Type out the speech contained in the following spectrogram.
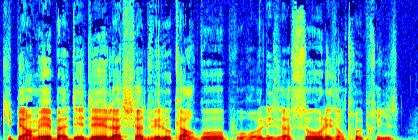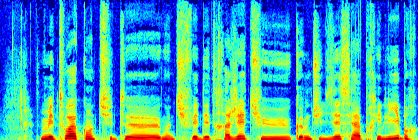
qui permet bah, d'aider l'achat de vélos cargo pour euh, les assos, les entreprises. Mais toi, quand tu, te, quand tu fais des trajets, tu, comme tu disais, c'est à prix libre.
